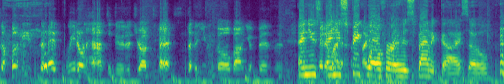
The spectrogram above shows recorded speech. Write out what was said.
So he said, "We don't have to do the drug test. You can go about your business." And you And and I- you speak I- well for a Hispanic guy, so. Yeah,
